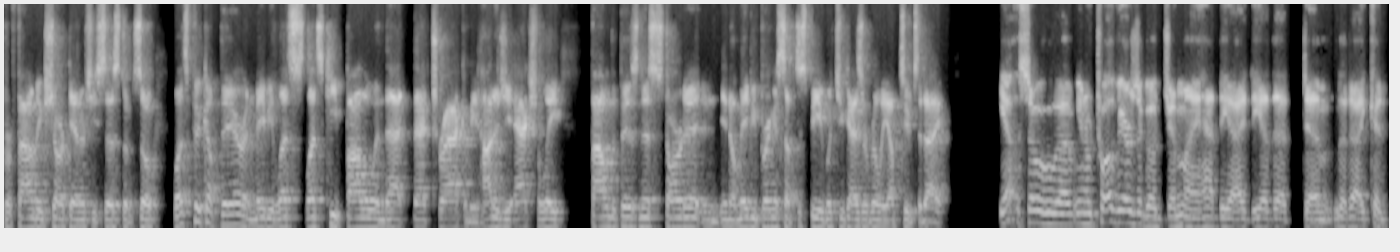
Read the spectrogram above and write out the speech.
for founding SHARC Energy Systems. So let's pick up there and maybe let's let's keep following that that track. I mean, how did you actually found the business, start it, and you know maybe bring us up to speed what you guys are really up to today? Yeah, so uh, you know, 12 years ago, Jim, I had the idea that um, that I could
